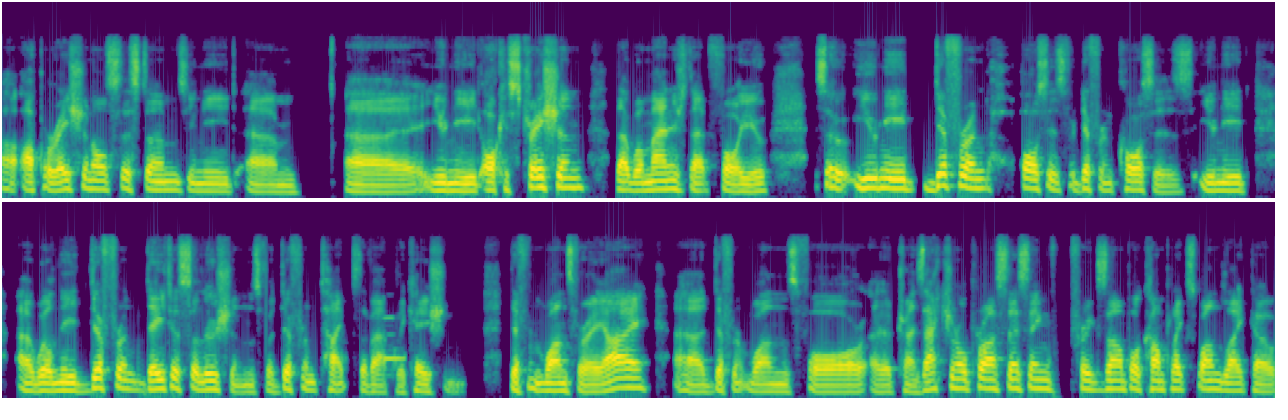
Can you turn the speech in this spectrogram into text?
uh, operational systems, you need um, uh, you need orchestration that will manage that for you. So you need different horses for different courses. You need uh, will need different data solutions for different types of application different ones for AI, uh, different ones for uh, transactional processing, for example, complex one, like uh,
